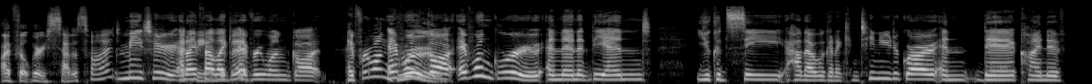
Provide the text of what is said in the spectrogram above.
I felt very satisfied. Me too. And I felt like everyone got Everyone everyone grew. got everyone grew and then at the end you could see how they were going to continue to grow and they're kind of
